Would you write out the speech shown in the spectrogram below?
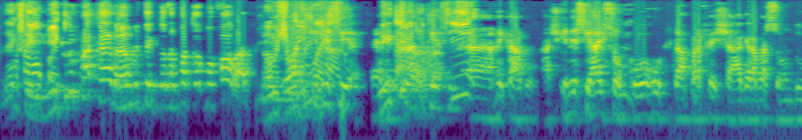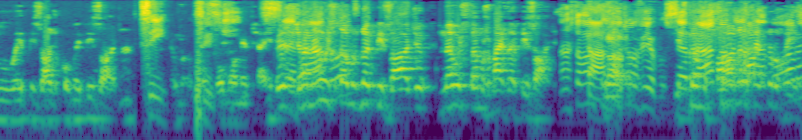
Né, que tem micro pra caramba e tem coisa pra, pra falar. Eu acho que nesse, é, Ricardo, acho que esse- ah, Ricardo, acho que nesse Ai Socorro dá pra fechar a gravação do episódio como episódio, né? Sim. sim. Bom momento já. Já não estamos no episódio, não estamos mais no episódio. Não estamos Tá. no episódio ao vivo. Estamos Cerrado só no agora.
